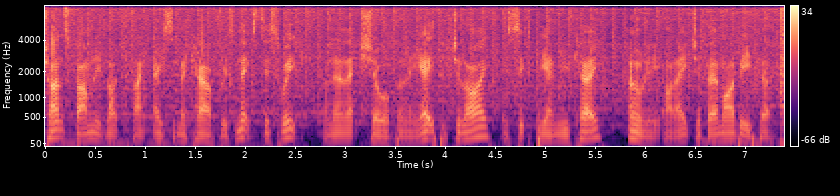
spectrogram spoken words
Ibiza Trance family would like to thank Asa Mikel for his mix this week, and the next show be on the 8th of July at 6pm UK, only on HFM Ibiza.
